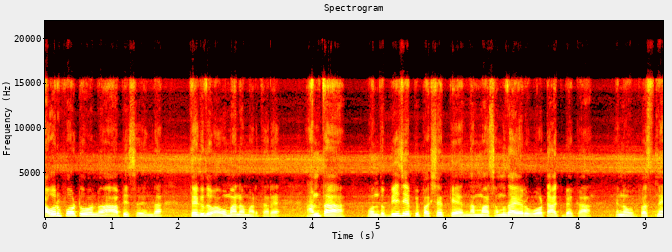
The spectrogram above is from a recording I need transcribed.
ಅವ್ರ ಫೋಟೋವನ್ನು ಆಫೀಸಿಂದ ತೆಗೆದು ಅವಮಾನ ಮಾಡ್ತಾರೆ. ಅಂಥ ಒಂದು ಬಿ ಜೆ ಪಿ ಪಕ್ಷಕ್ಕೆ ನಮ್ಮ ಸಮುದಾಯರು ಓಟ್ ಹಾಕಬೇಕಾ ಎನ್ನುವ ಪ್ರಶ್ನೆ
